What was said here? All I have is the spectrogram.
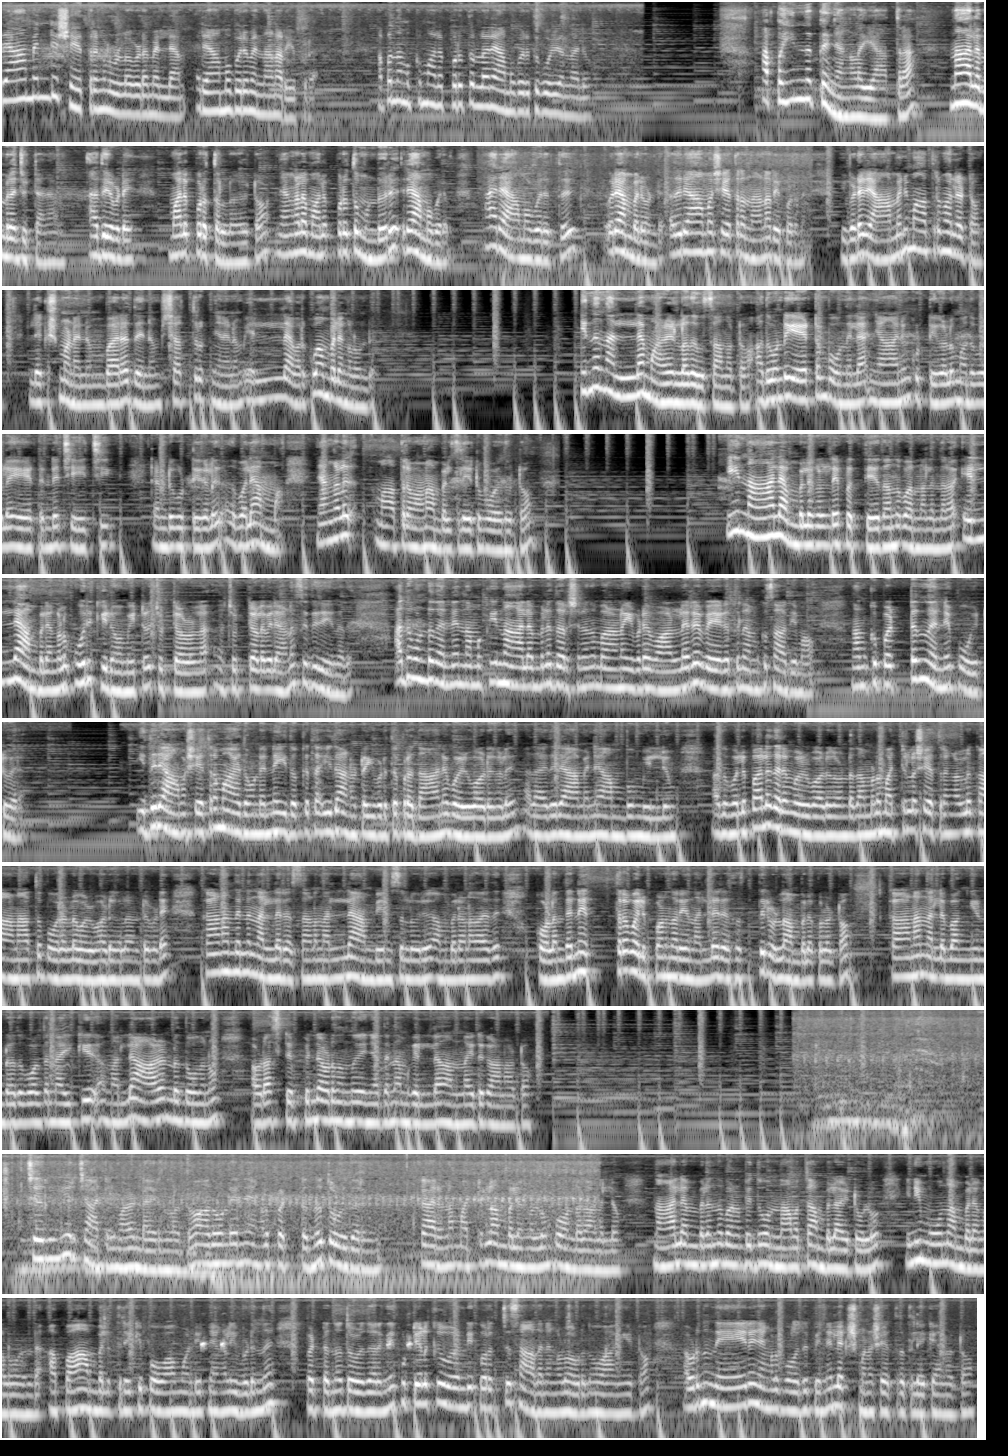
രാമന്റെ ക്ഷേത്രങ്ങളുള്ളവിടമെല്ലാം രാമപുരം എന്നാണ് അറിയപ്പെടുക. അപ്പം നമുക്ക് മലപ്പുറത്തുള്ള രാമപുരത്ത് പോയി വന്നാലോ? അപ്പം ഇന്നത്തെ ഞങ്ങളെ യാത്ര നാലമ്പലം ചുറ്റാനാണ്. അതെവിടെ? മലപ്പുറത്തുള്ളത് കേട്ടോ. ഞങ്ങളെ മലപ്പുറത്തുമുണ്ട് ഒരു രാമപുരം. ആ രാമപുരത്ത് ഒരു അത് രാമക്ഷേത്രം എന്നാണ് അറിയപ്പെടുന്നത്. ഇവിടെ രാമന് മാത്രമല്ല കേട്ടോ. ലക്ഷ്മണനും ഭരതനും ശത്രുഘ്നനും എല്ലാവർക്കും അമ്പലങ്ങളുണ്ട്. ഇന്ന് നല്ല മഴയുള്ള ദിവസമാണ് കേട്ടോ അതുകൊണ്ട് ഏട്ടൻ പോകുന്നില്ല. ഞാനും കുട്ടികളും അതുപോലെ ഏട്ടന്റെ ചേച്ചി രണ്ട് കുട്ടികൾ അതുപോലെ അമ്മ. ഞങ്ങൾ മാത്രമാണ് അമ്പലത്തിലേക്ക് പോയത് കേട്ടോ ഈ നാല് അമ്പലങ്ങളുടെ പ്രത്യേകത എന്ന് പറഞ്ഞാൽ എന്താണ് എല്ലാ അമ്പലങ്ങളും ഒരു കിലോമീറ്റർ ചുറ്റള ചുറ്റളവിലാണ് സ്ഥിതി ചെയ്യുന്നത്. അതുകൊണ്ട് തന്നെ നമുക്ക് ഈ നാലമ്പല ദർശനം എന്ന് പറയുന്നത് ഇവിടെ വളരെ വേഗത്തിൽ നമുക്ക് സാധ്യമാവും. നമുക്ക് പെട്ടെന്ന് തന്നെ പോയിട്ട് വരാം. ഇത് രാമക്ഷേത്രമായതുകൊണ്ട് തന്നെ ഇതൊക്കെ ഇതാണ് കേട്ടോ ഇവിടുത്തെ പ്രധാന വഴിപാടുകൾ അതായത് രാമന് അമ്പും വില്ലും അതുപോലെ പലതരം വഴിപാടുകളുണ്ട്. നമ്മൾ മറ്റുള്ള ക്ഷേത്രങ്ങളിൽ കാണാത്ത പോലുള്ള വഴിപാടുകളുണ്ട് ഇവിടെ. കാണാൻ തന്നെ നല്ല രസമാണ് നല്ല ആംബിയൻസ് ഉള്ള ഒരു അമ്പലമാണ്. അതായത് കുളം തന്നെ എത്ര വലുപ്പമാണെന്ന് അറിയാം നല്ല രസത്തിലുള്ള അമ്പലക്കുളം കേട്ടോ കാണാൻ നല്ല ഭംഗിയുണ്ട്. അതുപോലെ തന്നെ അതിക്ക് നല്ല ആഴുണ്ടെന്ന് തോന്നുന്നു. അവിടെ ആ സ്റ്റെപ്പിന്റെ അവിടെ നിന്ന് കഴിഞ്ഞാൽ തന്നെ നമുക്ക് എല്ലാം നന്നായിട്ട് കാണാം കേട്ടോ ചെറിയൊരു ചാറ്റൽ മഴ ഉണ്ടായിരുന്നു കേട്ടോ. അതുകൊണ്ട് തന്നെ ഞങ്ങൾ പെട്ടെന്ന് തൊഴുതിറങ്ങി. കാരണം മറ്റുള്ള അമ്പലങ്ങളിലും പോകേണ്ടതാണല്ലോ. നാല് അമ്പലം എന്ന് പറയുമ്പോൾ ഇത് ഒന്നാമത്തെ അമ്പലമായിട്ടുള്ളൂ. ഇനി മൂന്ന് അമ്പലങ്ങളുണ്ട് അപ്പോൾ ആ അമ്പലത്തിലേക്ക് പോകാൻ വേണ്ടിയിട്ട് ഞങ്ങൾ ഇവിടുന്ന് പെട്ടെന്ന് തൊഴുതിറങ്ങി കുട്ടികൾക്ക് വേണ്ടി കുറച്ച് സാധനങ്ങളും അവിടുന്ന് വാങ്ങിയിട്ടോ. അവിടുന്ന് നേരെ ഞങ്ങൾ പോയത് പിന്നെ ലക്ഷ്മണ ക്ഷേത്രത്തിലേക്കാണ് കേട്ടോ.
